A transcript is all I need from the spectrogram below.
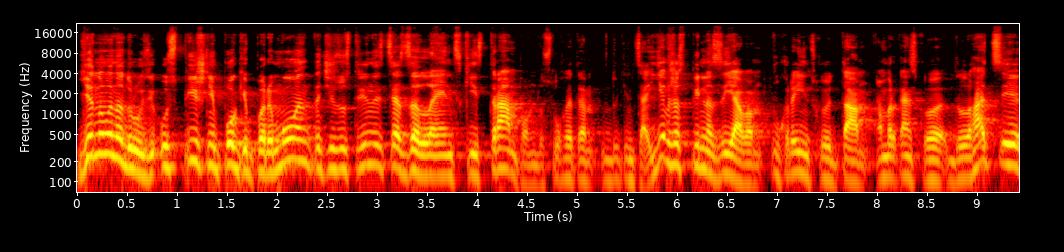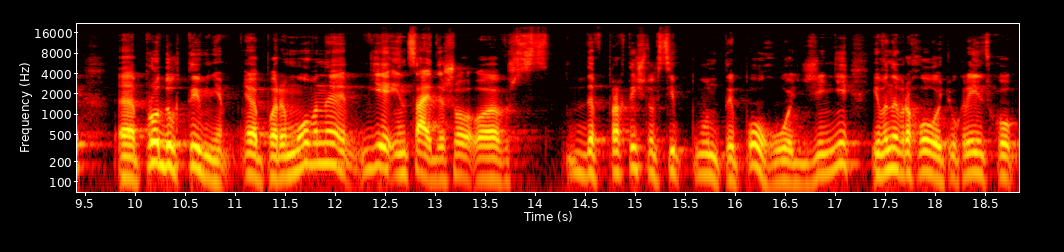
Є новина, друзі. Успішні поки перемовини та чи зустрінеться Зеленський з Трампом. Дослухайте до кінця. Є вже спільна заява української та американської делегації. Е, Продуктивні е, перемовини. Є інсайди, що е, де практично всі пункти погоджені, і вони враховують українську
